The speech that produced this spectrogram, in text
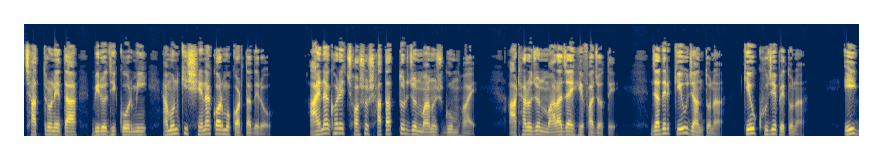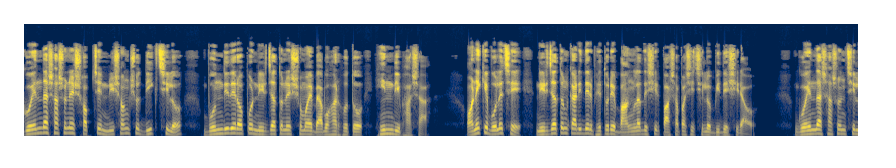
ছাত্রনেতা, বিরোধী কর্মী, এমনকি সেনা কর্মকর্তাদেরও। আয়নাঘরে ছশো সাতাত্তর জন মানুষ গুম হয়। আঠারো জন মারা যায় হেফাজতে। যাদের কেউ জানত না, কেউ খুঁজে পেত না। এই গোয়েন্দা শাসনের সবচেয়ে নৃশংস দিক ছিল বন্দীদের ওপর নির্যাতনের সময় ব্যবহার হতো হিন্দি ভাষা। অনেকে বলেছে, নির্যাতনকারীদের ভেতরে বাংলাদেশির পাশাপাশি ছিল বিদেশিরাও। গোয়েন্দা শাসন ছিল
